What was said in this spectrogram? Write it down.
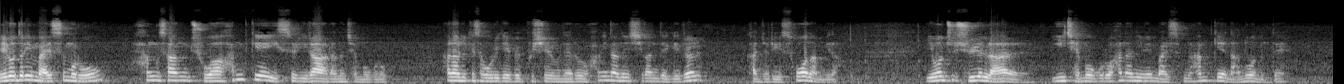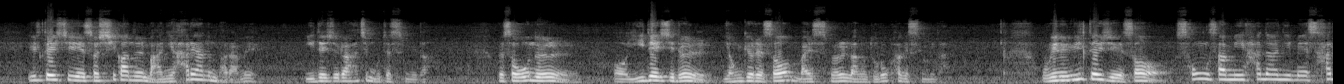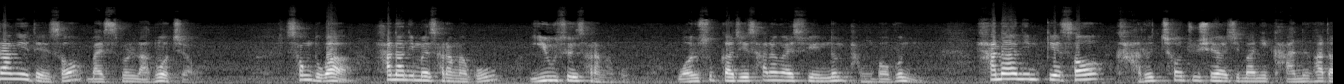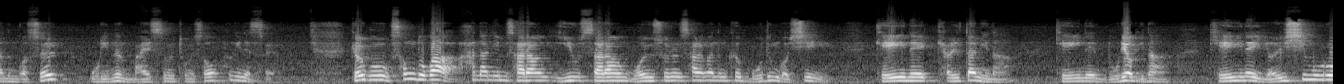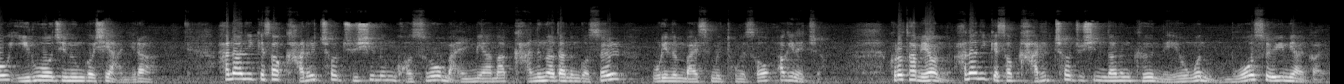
읽어드린 말씀으로 항상 주와 함께 있으리라 라는 제목으로 하나님께서 우리에게 베푸실 은혜를 확인하는 시간 되기를 간절히 소원합니다. 이번 주 주일날 이 제목으로 하나님의 말씀을 함께 나누었는데 1대지에서 시간을 많이 할애하는 바람에 2대지를 하지 못했습니다. 그래서 오늘 2대지를 연결해서 말씀을 나누도록 하겠습니다. 우리는 1대지에서 성삼이 하나님의 사랑에 대해서 말씀을 나누었죠. 성도가 하나님을 사랑하고 이웃을 사랑하고 원수까지 사랑할 수 있는 방법은 하나님께서 가르쳐 주셔야지만이 가능하다는 것을 우리는 말씀을 통해서 확인했어요. 결국 성도가 하나님 사랑, 이웃 사랑, 원수를 사랑하는 그 모든 것이 개인의 결단이나 개인의 노력이나 개인의 열심으로 이루어지는 것이 아니라 하나님께서 가르쳐 주시는 것으로 말미암아 가능하다는 것을 우리는 말씀을 통해서 확인했죠. 그렇다면 하나님께서 가르쳐 주신다는 그 내용은 무엇을 의미할까요?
